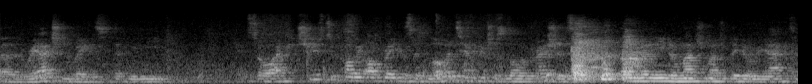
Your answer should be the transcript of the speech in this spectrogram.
uh, the reaction rates that we need. So I could choose to probably operate this at lower temperatures, lower pressures, but I'm going to need a much, much bigger reactor.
